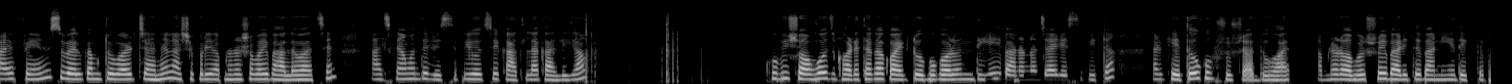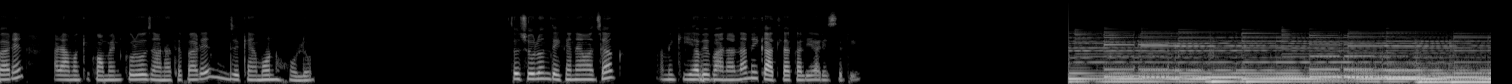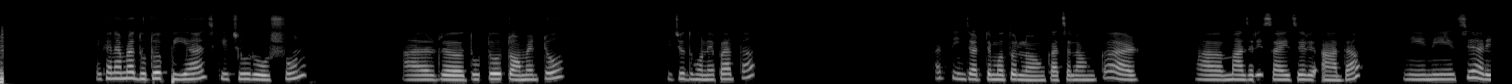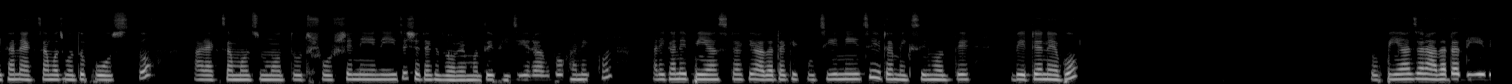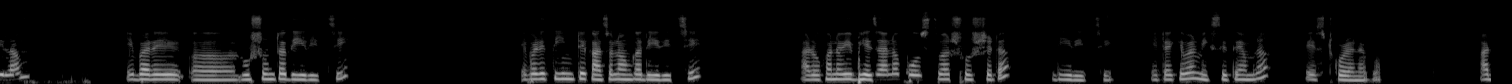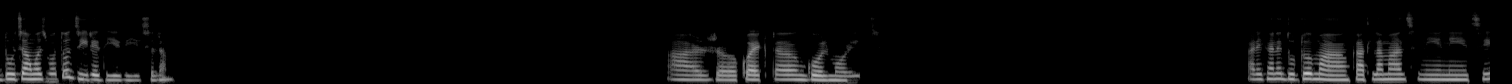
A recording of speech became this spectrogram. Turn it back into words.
Hi friends welcome to our channel আশা করি আপনারা সবাই ভালো আছেন। আজকে আমাদের রেসিপি হচ্ছে কাতলা কালিয়া। খুবই সহজ, ঘরে থাকা কয়েকটা উপকরণ দিয়েই বানানো যায় রেসিপিটা আর খেতেও খুব সুস্বাদু হয়। আপনারা অবশ্যই বাড়িতে বানিয়ে দেখতে পারেন, আর আমাকে কমেন্ট করেও জানাতে পারেন যে কেমন হলো। তো চলুন দেখে নেওয়া যাক, আমি কীভাবে বানালাম এই কাতলা কালিয়া রেসিপি এখানে আমরা দুটো পেঁয়াজ, কিছু রসুন আর দুটো টমেটো, কিছু ধনে পাতা আর তিন চারটে মতো লঙ্কা কাঁচা লঙ্কা আর মাঝারি সাইজের আদা নিয়ে নিয়েছি আর এখানে এক চামচ মতো পোস্ত আর এক চামচ মতো সর্ষে নিয়ে নিয়েছি। সেটাকে জলের মধ্যে ভিজিয়ে রাখব খানিকক্ষণ। আর এখানে পেঁয়াজটাকে, আদাটাকে কুচিয়ে নিয়েছি। এটা মিক্সির মধ্যে বেটে নেব। তো পেঁয়াজ আর আদাটা দিয়ে দিলাম। এবারে রসুনটা দিয়ে দিচ্ছি। এবারে তিনটে কাঁচা লঙ্কা দিয়ে দিচ্ছি। আর ওখানে ওই ভেজানো পোস্ত আর সর্ষেটা দিয়ে দিচ্ছি। এটাকে এবার মিক্সিতে আমরা পেস্ট করে নেব। আর দু চামচ মতো জিরে দিয়ে দিয়েছিলাম। আর কয়েকটা গোলমরিচ। আর এখানে দুটো মা, কাতলা মাছ নিয়ে নিয়েছি।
